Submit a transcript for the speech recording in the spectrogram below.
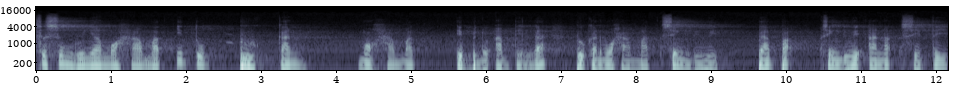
sesungguhnya Muhammad itu bukan Muhammad ibnu Abdillah bukan Muhammad sing duwe bapak sing duwe anak Siti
